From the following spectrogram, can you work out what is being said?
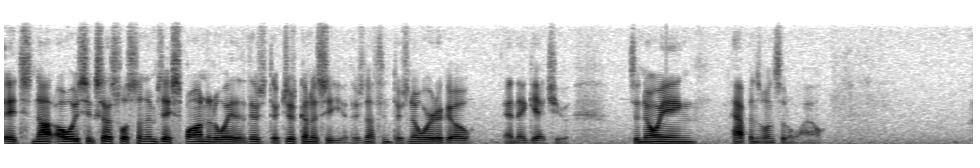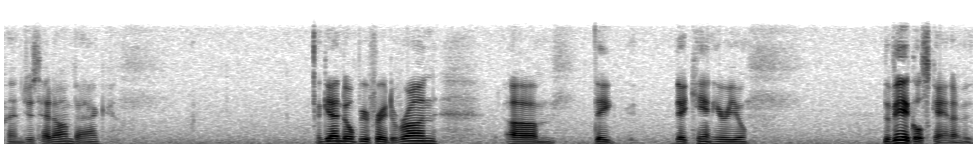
It's not always successful. Sometimes they spawn in a way that they're just going to see you. There's nothing. There's nowhere to go, and they get you. It's annoying. Happens once in a while. And just head on back. Again, don't be afraid to run. Um, they they can't hear you. The vehicles can. I mean,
